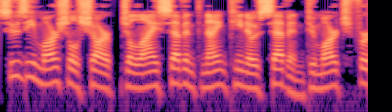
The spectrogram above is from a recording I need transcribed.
Susie Marshall Sharp July 7, 1907 to March 1,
